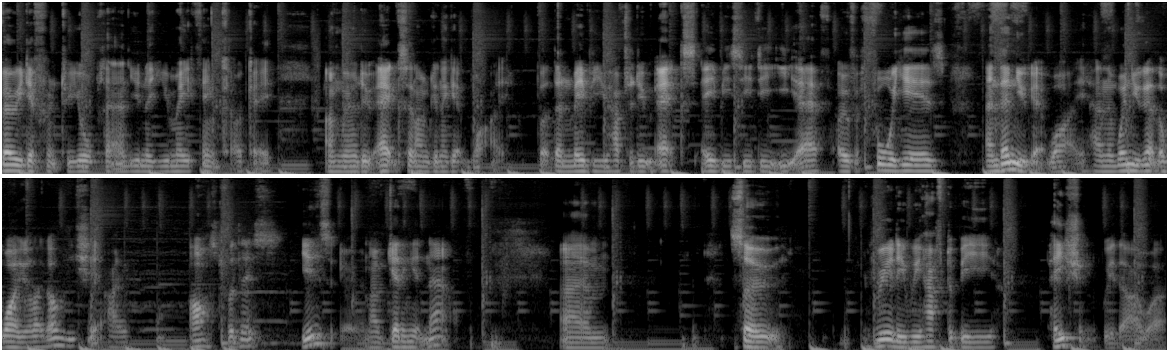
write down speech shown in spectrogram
very different to your plan. You know, you may think, okay, I'm going to do X and I'm going to get Y, but then maybe you have to do X, A, B, C, D, E, F over four years, and then you get Y. And then when you get the Y, you're like, holy shit, I asked for this years ago and I'm getting it now. Um, so, really, we have to be patient with our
